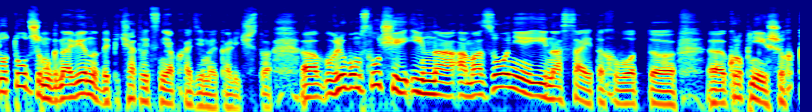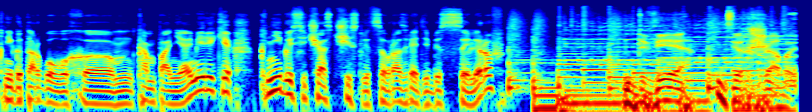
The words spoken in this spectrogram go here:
то тут же мгновенно допечатывается необходимое количество. Э, в любом случае и на Амазоне, и на сайтах вот э, крупнейших книготорговых компаний Америки книга сейчас числится в разряде бестселлеров. Две державы.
